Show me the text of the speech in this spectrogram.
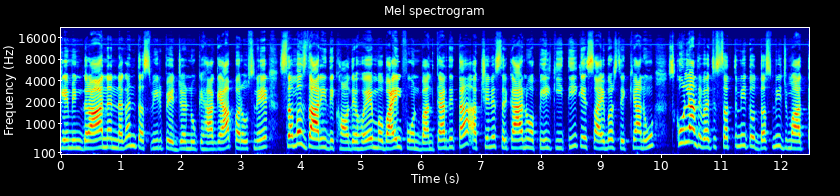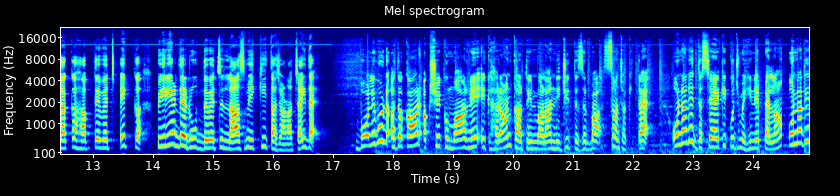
ਗੇਮਿੰਗ ਦੌਰਾਨ ਨਗਨ ਤਸਵੀਰ ਭੇਜਣ ਨੂੰ ਕਿਹਾ ਗਿਆ, ਪਰ ਉਸਨੇ ਸਮਝਦਾਰੀ ਦਿਖਾਉਂਦੇ ਹੋਏ ਮੋਬਾਈਲ ਫੋਨ ਬੰਦ ਕਰ ਦਿੱਤਾ। ਅਕਸ਼ੇ ਨੇ ਸਰਕਾਰ ਨੂੰ ਅਪੀਲ ਕੀਤੀ ਕਿ ਸਾਈਬਰ ਸਿੱਖਿਆ ਨੂੰ ਸਕੂਲਾਂ ਦੇ ਵਿੱਚ 7ਵੀਂ ਤੋਂ 10ਵੀਂ ਜਮਾਤ ਤੱਕ ਹਫ਼ਤੇ ਵਿੱਚ ਇੱਕ ਪੀਰੀਅਡ ਦੇ ਰੂਪ ਦੇ ਵਿੱਚ ਲਾਜ਼ਮੀ ਕੀਤਾ ਜਾਣਾ ਚਾਹੀਦਾ ਹੈ। ਬਾਲੀਵੁੱਡ ਅਦਾਕਾਰ ਅਕਸ਼ੇ ਕੁਮਾਰ ਨੇ ਇੱਕ ਹੈਰਾਨ ਕਰ ਦੇਣ ਵਾਲਾ ਨਿੱਜੀ ਤਜਰਬਾ ਸਾਂਝਾ ਕੀਤਾ ਹੈ। ਉਹਨਾਂ ਨੇ ਦੱਸਿਆ ਹੈ ਕਿ ਕੁਝ ਮਹੀਨੇ ਪਹਿਲਾਂ ਉਹਨਾਂ ਦੀ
